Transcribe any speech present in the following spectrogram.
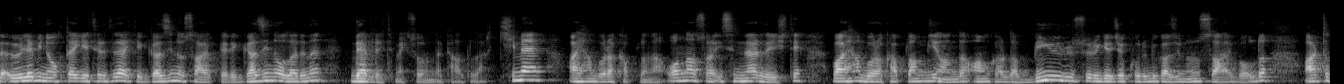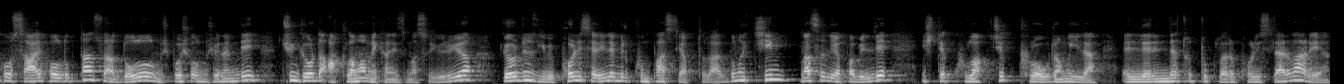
Ve öyle bir noktaya getirdiler ki gazino sahipleri gazinolarını devretmek zorunda kaldılar. Kime? Ayhan Bora Kaplan'a. Ondan sonra isimler değişti. Ve Ayhan Bora Kaplan bir anda Ankara'da bir sürü gece kulübü gazinonun sahibi oldu. Artık o sahip olduktan sonra dolu olmuş, boş olmuş önemli değil. Çünkü orada aklama mekanizması yürüyor. Gördüğünüz gibi polis eliyle bir kumpas yaptılar. Bunu kim nasıl yapabildi? İşte kulakçık programıyla ellerinde tuttukları polisler var ya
